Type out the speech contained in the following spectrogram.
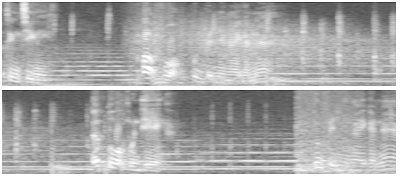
แล้วจริงๆ ครอบครัวของคุณเป็นยังไงกันแน่ แล้วตัวคุณเอง คุณเป็นยังไงกันแน่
